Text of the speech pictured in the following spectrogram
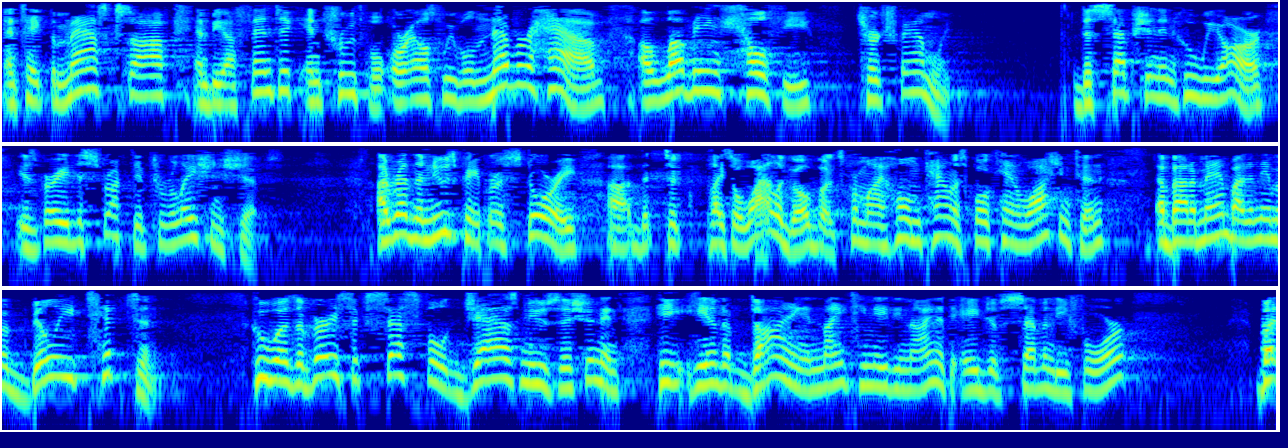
and take the masks off and be authentic and truthful, or else we will never have a loving, healthy church family. Deception in who we are is very destructive to relationships. I read in the newspaper a story uh, that took place a while ago, but it's from my hometown of Spokane, Washington, about a man by the name of Billy Tipton who was a very successful jazz musician, and he, he ended up dying in 1989 at the age of 74. But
